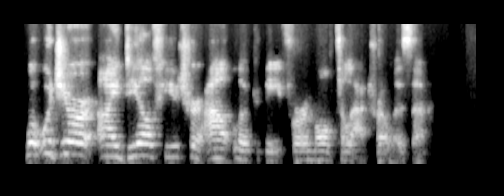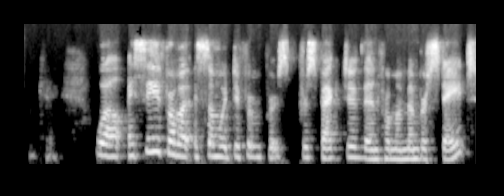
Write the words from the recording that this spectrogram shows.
What would your ideal future outlook be for multilateralism? Okay. Well, I see it from a somewhat different pers perspective than from a member state,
